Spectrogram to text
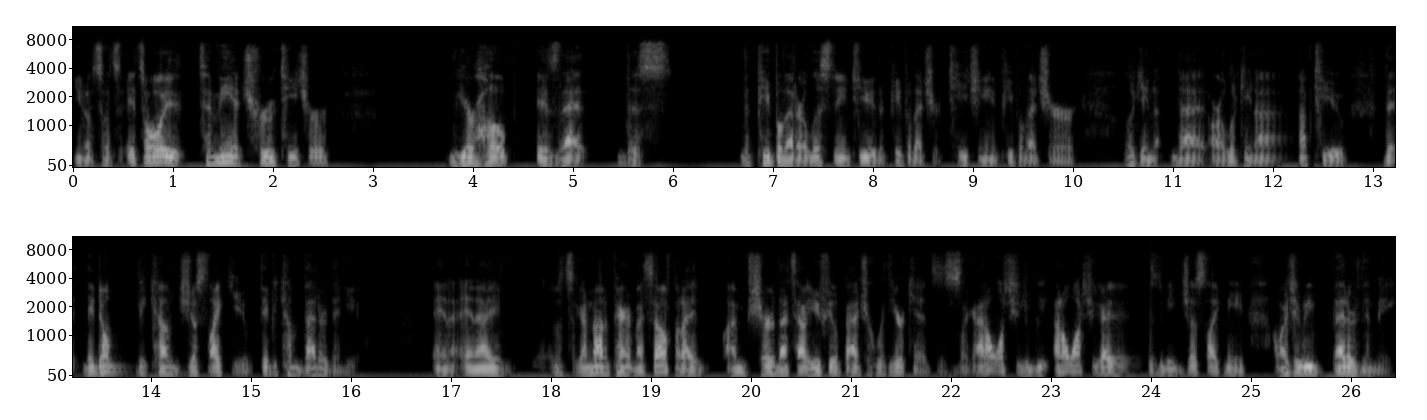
You know, so it's it's always to me a true teacher. Your hope is that this, the people that are listening to you, the people that you're teaching, people that you're looking that are looking up to you, that they don't become just like you; they become better than you. And and I it's like I'm not a parent myself, but I I'm sure that's how you feel, Patrick, with your kids. It's like I don't want you to be I don't want you guys to be just like me. I want you to be better than me.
